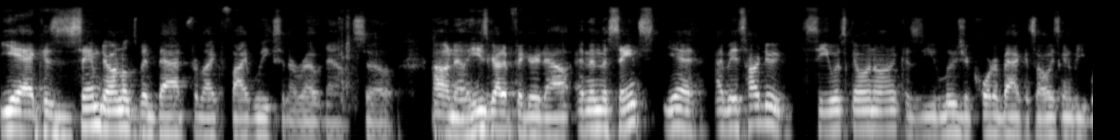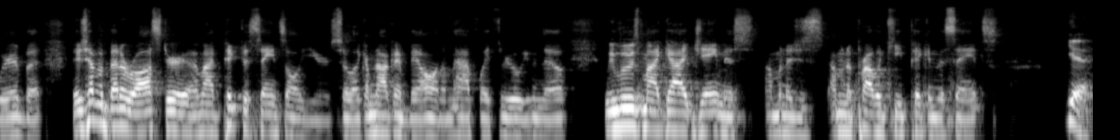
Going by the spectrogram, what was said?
Yeah, because Sam Darnold's been bad for like five weeks in a row now. So I don't know. He's got to figure it out. And then the Saints, yeah, I mean, it's hard to see what's going on because you lose your quarterback. It's always going to be weird, but they just have a better roster. And I picked the Saints all year. So like, I'm not going to bail on them halfway through, even though we lose my guy, Jameis. I'm going to just, I'm going to probably keep picking the Saints. Yeah,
